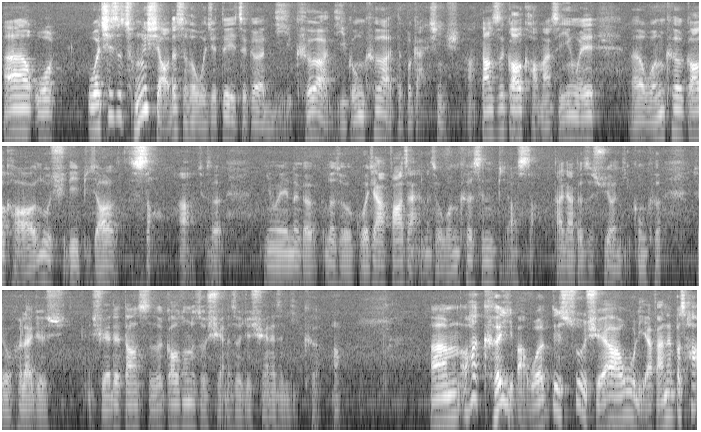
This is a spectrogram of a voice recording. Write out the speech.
啊，我我其实从小的时候我就对这个理科啊、理工科啊都不感兴趣啊。当时高考嘛，是因为呃文科高考录取率比较少啊，就是因为那个那时候国家发展那时候文科生比较少，大家都是需要理工科，所以我后来就学的，当时高中的时候选的时候就选的是理科啊。嗯，我还可以吧。我对数学啊、物理啊，反正不差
